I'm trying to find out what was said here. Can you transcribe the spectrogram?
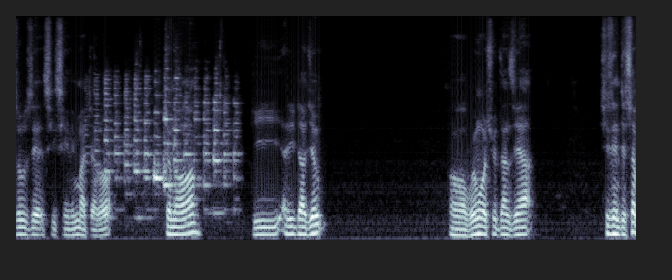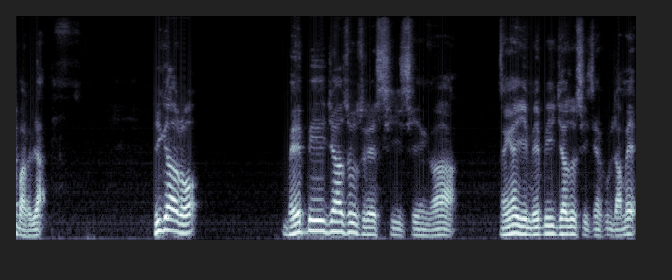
ဆိုတဲ့အစီအစဉ်လေးမှာကြတော့ကျွန်တော်ဒီ editor ချုပ်ဟောဝင်းမော်ရွှေတန်းစရာစီစဉ်တက်ဆက်ပါတယ်ဗျအဓိကတော့မဲပေးကြဆိုဆိုတဲ့စီစဉ်ကနိုင်ငံရေးမဲပေးကြဆိုစီစဉ်အခုလာမဲ့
